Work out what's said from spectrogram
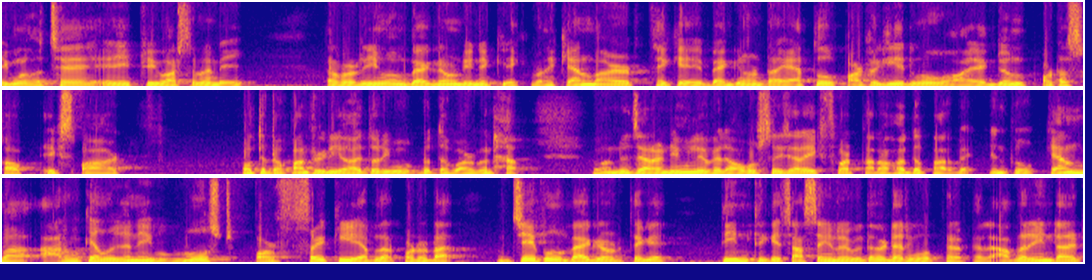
এগুলো হচ্ছে এই ফ্রি ভার্সনে নেই। তারপর রিমুভ ব্যাকগ্রাউন্ড ইনে ক্লিক মানে ক্যানভার থেকে ব্যাকগ্রাউন্ডটা এত পারফেক্টলি রিমুভ হয়, একজন ফটোশপ এক্সপার্ট অতটা পারফেক্টলি হয়তো রিমুভ করতে পারবে না। মানে যারা নিউ লেভেলে অবশ্যই যারা এক্সপার্ট তারা হয়তো পারবে। কিন্তু ক্যানভা আরও কেন জানি মোস্ট পারফেক্টলি আপনার ফটোটা যে কোনো ব্যাকগ্রাউন্ড থেকে তিন থেকে চার সেকেন্ডের ভিতরে এটা রিমুভ করে ফেলে। আপনার ইন্টারনেট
